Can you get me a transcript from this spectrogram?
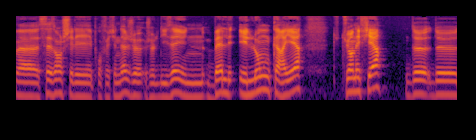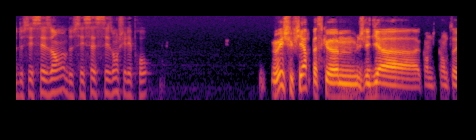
euh, 16 ans chez les professionnels, je, je le disais, une belle et longue carrière. Tu, tu en es fier de, de, de ces 16 ans, de ces 16 saisons chez les pros? Oui, je suis fier parce que hum, je l'ai dit à, quand, quand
